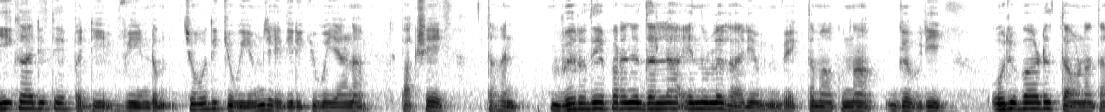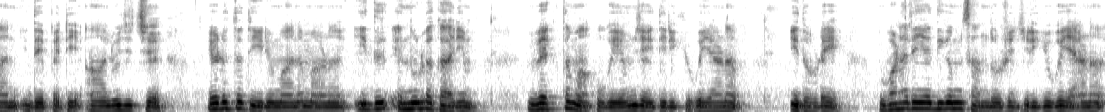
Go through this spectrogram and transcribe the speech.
ഈ കാര്യത്തെപ്പറ്റി വീണ്ടും ചോദിക്കുകയും ചെയ്തിരിക്കുകയാണ്. പക്ഷേ താൻ വെറുതെ പറഞ്ഞതല്ല എന്നുള്ള കാര്യം വ്യക്തമാക്കുന്ന ഗൗരി ഒരുപാട് തവണ താൻ ഇതേപ്പറ്റി ആലോചിച്ച് എടുത്ത തീരുമാനമാണ് ഇത് എന്നുള്ള കാര്യം വ്യക്തമാക്കുകയും ചെയ്തിരിക്കുകയാണ്. ഇതോടെ വളരെയധികം സന്തോഷിച്ചിരിക്കുകയാണ്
